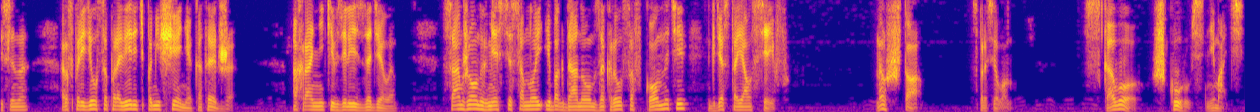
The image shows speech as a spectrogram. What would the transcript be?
мысленно распорядился проверить помещение коттеджа. Охранники взялись за дело. Сам же он вместе со мной и Богдановым закрылся в комнате, где стоял сейф. «Ну что?» — спросил он. «С кого шкуру снимать?»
